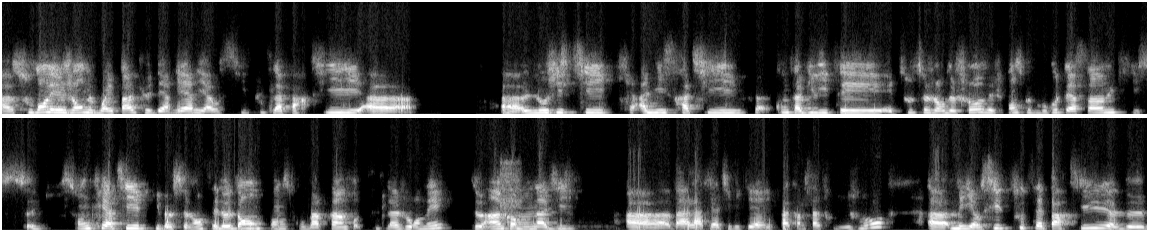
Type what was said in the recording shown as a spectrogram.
Euh, souvent, les gens ne voient pas que derrière, il y a aussi toute la partie euh, euh, logistique, administrative, comptabilité et tout ce genre de choses. Et je pense que beaucoup de personnes qui, qui sont créatives, qui veulent se lancer dedans, pensent qu'on va prendre toute la journée de un, comme on a dit, euh, bah, la créativité, elle n'est pas comme ça tous les jours. Euh, mais il y a aussi toute cette partie de,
